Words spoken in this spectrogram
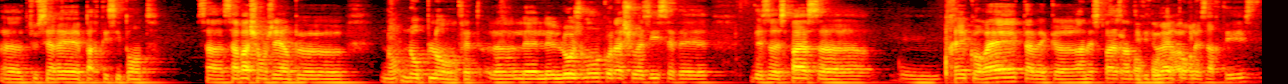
euh, tu serais participante. Ça, ça va changer un peu nos, nos plans en fait. Euh, les, les logements qu'on a choisis, c'est des, des espaces euh, très corrects avec euh, un espace individuel pour les artistes.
